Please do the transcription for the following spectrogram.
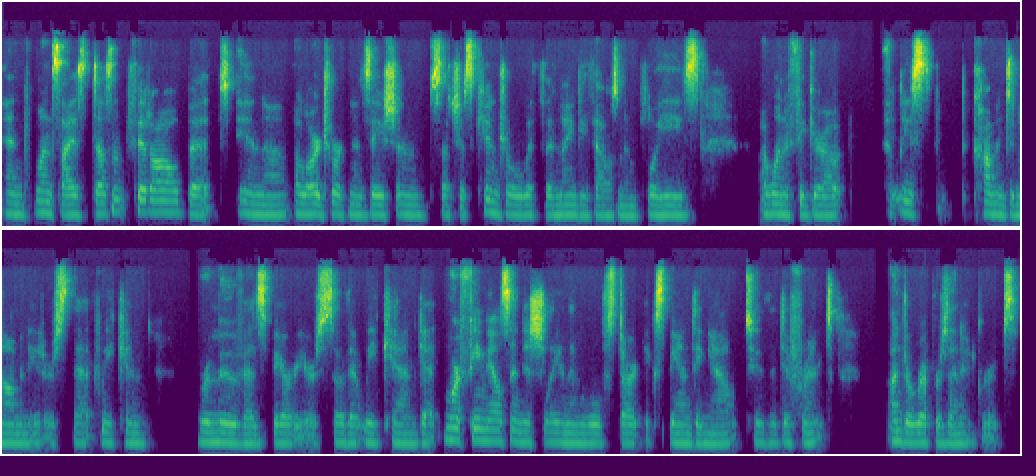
and one size doesn't fit all, but in a, a large organization such as Kyndryl with the 90,000 employees, I want to figure out at least common denominators that we can remove as barriers so that we can get more females initially, and then we'll start expanding out to the different underrepresented groups.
